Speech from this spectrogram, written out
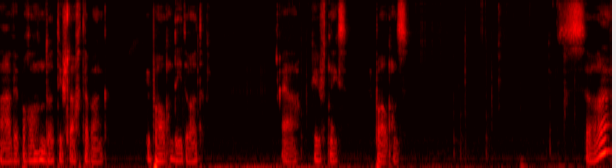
Na, wir brauchen dort die Schlachterbank. Wir brauchen die dort. Ja, hilft nichts. Wir brauchen es. So.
